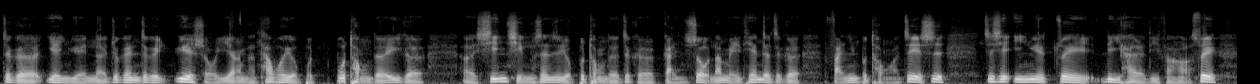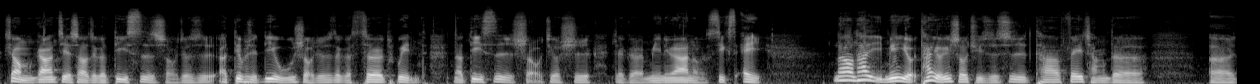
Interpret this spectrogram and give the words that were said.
这个演员呢，就跟这个乐手一样呢，他会有不不同的一个呃心情，甚至有不同的这个感受。那每天的这个反应不同啊，这也是这些音乐最厉害的地方哈。所以像我们刚刚介绍这个第四首，就是啊，对不起，第五首就是这个 Third Wind。那第四首就是这个 Minuano Six A。然后它里面有，它有一首曲子是它非常的。呃，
